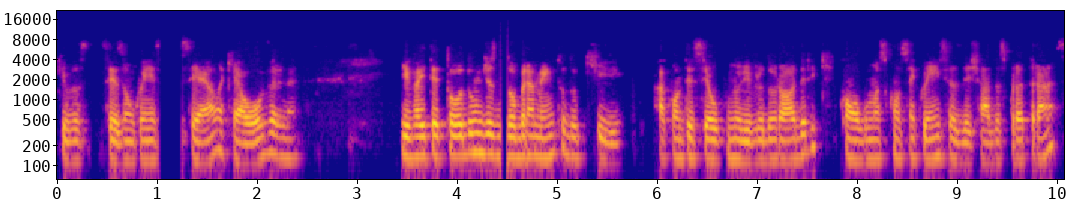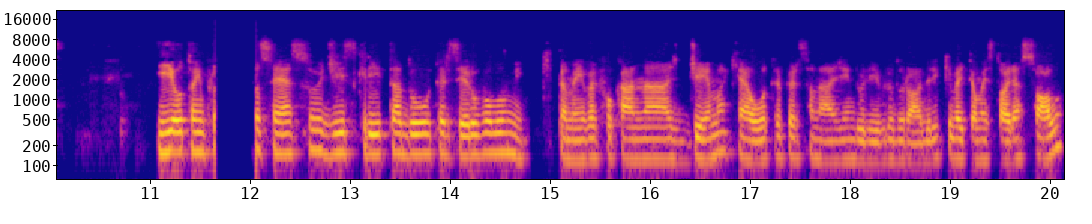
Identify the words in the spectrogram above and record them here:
que vocês vão conhecer ela, que é a Over, né? E vai ter todo um desdobramento do que aconteceu no livro do Roderick, com algumas consequências deixadas para trás. E eu estou em processo de escrita do terceiro volume, que também vai focar na Gemma, que é a outra personagem do livro do Roderick, que vai ter uma história solo,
